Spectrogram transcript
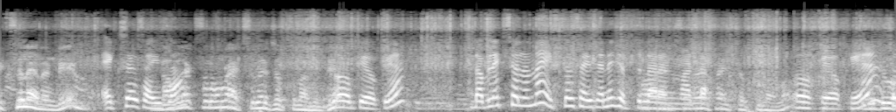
ఎక్సెల్ అండి ఎక్సెల్ సైజా ఎక్సెల్ ఎక్సెల్ చెప్తున్నాను ఓకే ఓకే డబుల్ ఎక్సెల్ ఉన్న ఎక్సెల్ సైజ్ అనే చెప్తున్నారు అనమాట ఓకే ఓకే సో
